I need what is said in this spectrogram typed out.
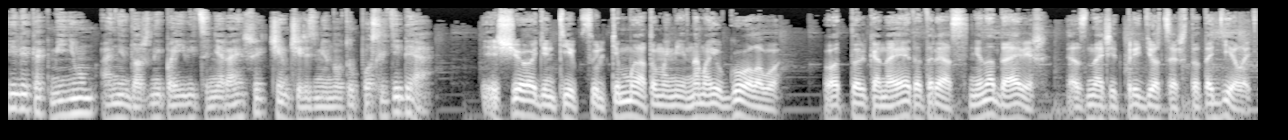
Или, как минимум, они должны появиться не раньше, чем через минуту после тебя. Еще один тип с ультиматумами на мою голову. Вот только на этот раз не надавишь. а значит, придется что-то делать.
